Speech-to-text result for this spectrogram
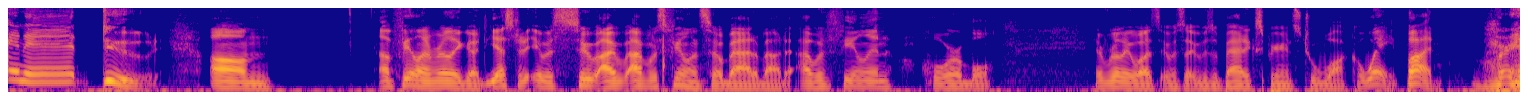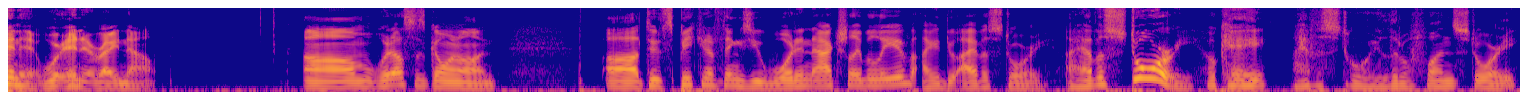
in it, dude. Um, I'm feeling really good. Yesterday, it was so I, I was feeling so bad about it. I was feeling horrible. It really was. It was it was a bad experience to walk away. But we're in it. We're in it right now. Um, what else is going on? Uh, dude, speaking of things you wouldn't actually believe, I do. I have a story. I have a story. Okay, I have a story, a little fun story,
